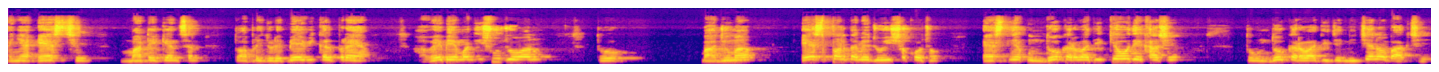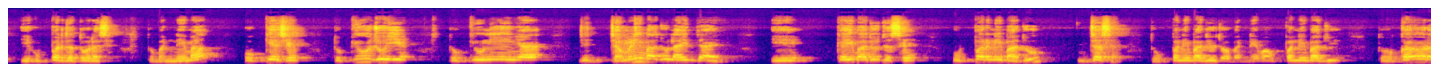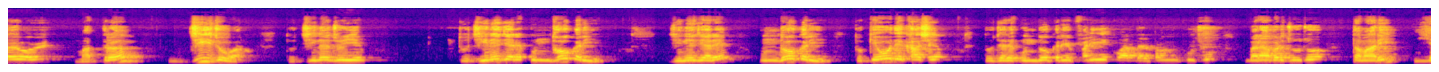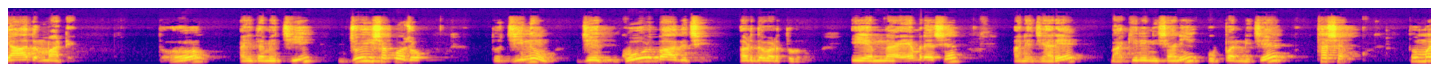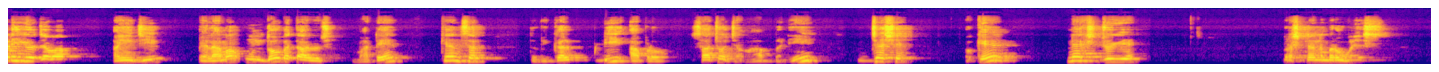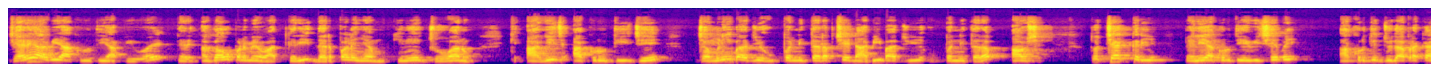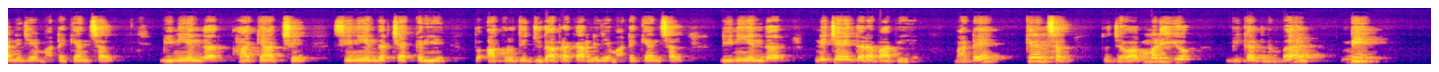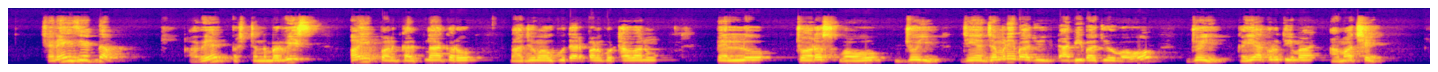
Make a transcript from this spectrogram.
અહીંયા એસ છે, માટે કેન્સલ તો આપણી જોડે બે વિકલ્પ રહ્યા. હવે બેમાંથી શું જોવાનું? તો બાજુમાં એસ પણ તમે જોઈ શકો છો. એસ ને ઊંધો કરવાથી કેવો દેખાશે? તો ઊંધો કરવાથી જે નીચેનો ભાગ છે, એ ઉપર જતો રહેશે. તો બંનેમાં ઓકે છે. તો ક્યુ જોઈએ. તો ક્યુની અહીંયા જે જમણી બાજુ લાઈન જાય એ કઈ બાજુ જશે ઉપરની બાજુ જશે તો ઉપરની બાજુ જો બંનેમાં ઉપરની બાજુ તો કયો રહ્યો હવે માત્ર જી જોવાનો તો જીને જોઈએ તો જીને જ્યારે ઊંધો કરીએ જીને જ્યારે ઊંધો કરીએ તો કેવો દેખાશે તો જ્યારે ઊંધો કરીએ ફરી એકવાર દર્પણ મૂકું છું, બરાબર જોજો તમારી યાદ માટે. તો અહીં તમે જી જોઈ શકો છો. તો જીનું જે ગોળ ભાગ છે અર્ધવર્તુળનું, એ એમના એમ રહેશે અને જ્યારે બાકીની નિશાની ઉપર નીચે થશે. તો મળી ગયો જવાબ. અહીં જી પહેલામાં ઊંધો બતાવ્યો છે, માટે કેન્સલ. તો વિકલ્પ ડી આપણો સાચો જવાબ બની જશે. ઓકે? નેક્સ્ટ જોઈએ. પ્રશ્ન નંબર ઓગણીસ. જ્યારે આવી આકૃતિ આપી હોય, ત્યારે અગાઉ પણ મેં વાત કરી, દર્પણ અહીંયા મૂકીને જોવાનું કે આવી જ આકૃતિ જે જમણી બાજુએ ઉપરની તરફ છે, ડાબી બાજુએ ઉપરની તરફ આવશે. તો ચેક કરીએ. પહેલી આકૃતિ એવી છે ભાઈ. આકૃતિ જુદા પ્રકારની છે, માટે કેન્સલ બી ની અંદર હા ક્યાંક છે સી ની અંદર ચેક કરીએ. તો આકૃતિ જુદા પ્રકારની છે, માટે કેન્સલ ડી ની અંદર નીચેની તરફ આપી છે, માટે કેન્સલ તો જવાબ મળી ગયો વિકલ્પ નંબર બી છે ને એકદમ? હવે પ્રશ્ન નંબર વીસ. અહીં પણ કલ્પના કરો. બાજુમાં ઊભું દર્પણ ગોઠવવાનું. પહેલો ચોરસ હોવો જોઈએ. જે જમણી બાજુ, ડાબી બાજુ હોવો જોઈએ. કઈ આકૃતિમાં? આમાં છે.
